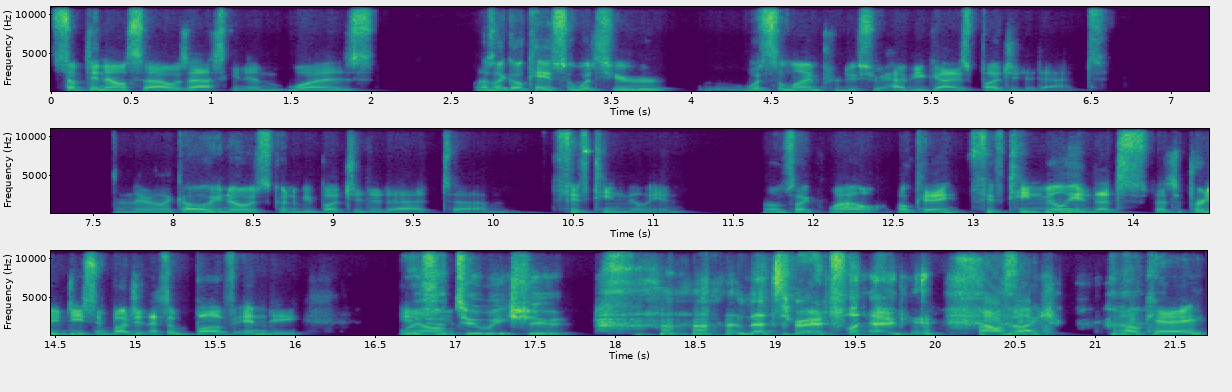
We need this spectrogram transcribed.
Something else I was asking him was, I was like, okay, so what's your what's the line producer have you guys budgeted at? And they're like, oh, you know, it's going to be budgeted at um, 15 million. I was like, wow, okay, 15 million. That's that's a pretty decent budget. That's above indie. You With know? a two week shoot. that's a red flag. I was like, okay.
